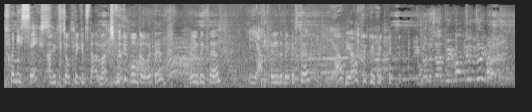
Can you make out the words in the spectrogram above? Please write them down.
26? I don't think it's that much, but we'll go with it. Are you a big fan? Yep. Are you the biggest fan? Yep. Yeah.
